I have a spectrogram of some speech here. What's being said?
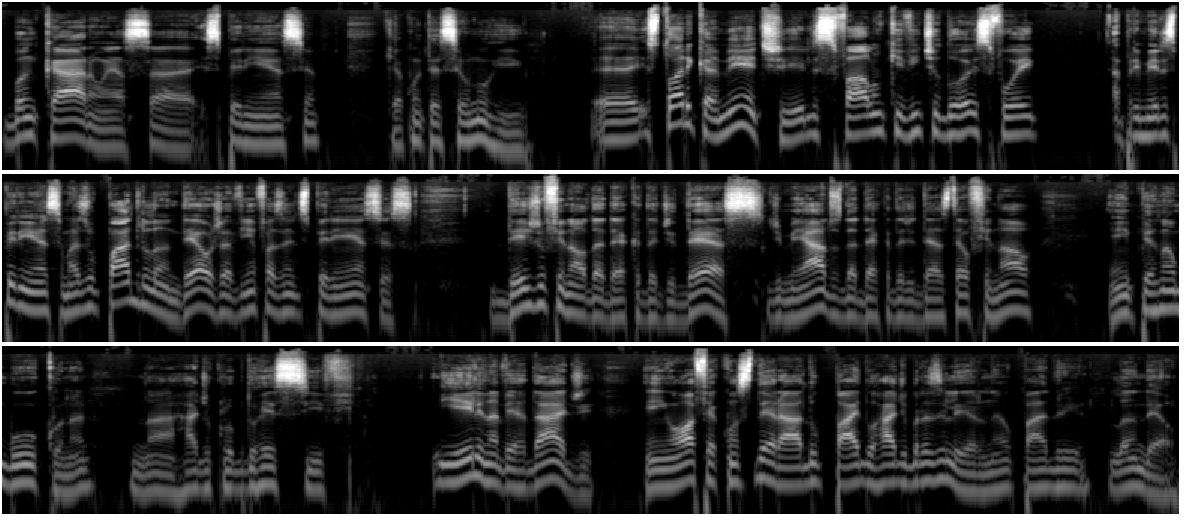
bancaram essa experiência que aconteceu no Rio. É, historicamente, eles falam que 22 foi a primeira experiência, mas o padre Landel já vinha fazendo experiências desde o final da década de 10, de meados da década de 10 até o final, em Pernambuco, né, na Rádio Clube do Recife. E ele, na verdade, em off é considerado o pai do rádio brasileiro, né, o padre Landel.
